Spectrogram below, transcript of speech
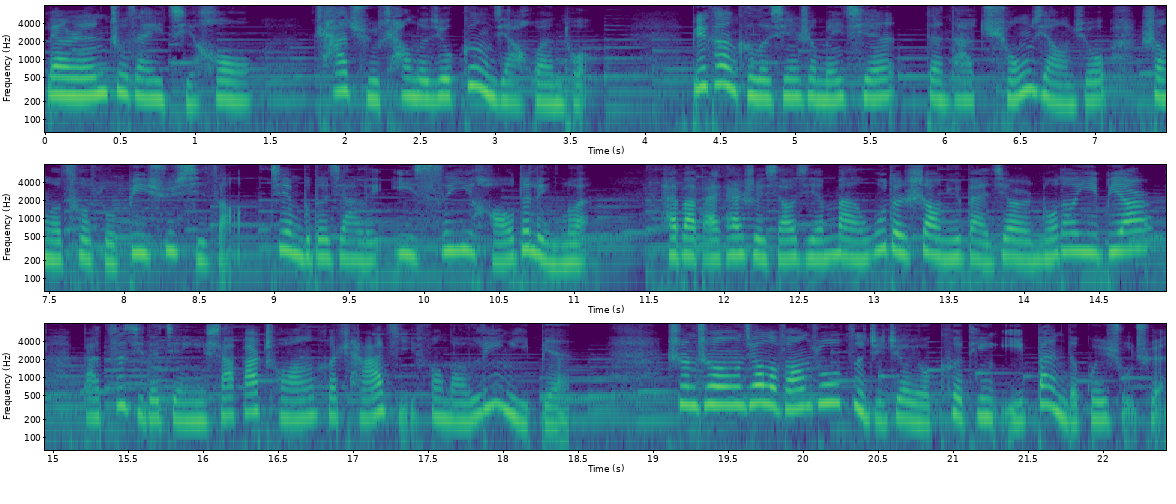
两人住在一起后插曲唱的就更加欢脱。别看可乐先生没钱但他穷讲究上了厕所必须洗澡见不得家里一丝一毫的凌乱。还把白开水小姐满屋的少女摆件儿挪到一边儿，把自己的简易沙发床和茶几放到另一边，声称交了房租，自己就有客厅一半的归属权。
